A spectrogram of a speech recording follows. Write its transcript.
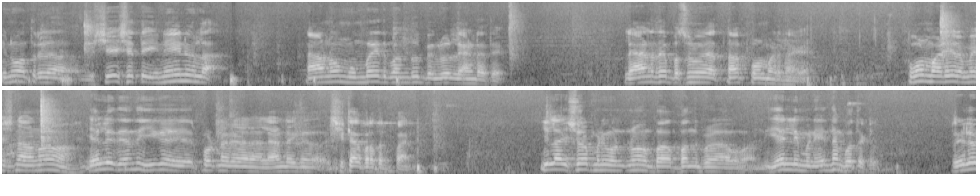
ಏನು ಅಂತ ವಿಶೇಷತೆ ಇನ್ನೇನೂ ಇಲ್ಲ. ನಾನು ಮುಂಬೈದು ಬಂದು ಬೆಂಗಳೂರು ಲ್ಯಾಂಡ್ ಲ್ಯಾಂಡ್ ಅದೇ ಬಸವ ಹತ್ನಾಲ್ ಫೋನ್ ಮಾಡಿದಾಗ ಫೋನ್ ಮಾಡಿ ರಮೇಶ್, ನಾನು ಎಲ್ಲಿದೆ ಅಂದ್ರೆ ಈಗ ಏರ್ಪೋರ್ಟ್ನಾಗ ಲ್ಯಾಂಡಾಗ ಸಿಟ್ಯಾಗ ಬರ್ತಪ್ಪ ಇಲ್ಲ, ಈಶ್ವರಪ್ಪ ಮನೆ ಹೊಂಟು ಬ, ಬಂದು ಎಲ್ಲಿ ಮನೆ ಅಂತ ನಂಗೆ ಗೊತ್ತಾಗಿಲ್ಲ ರೈಲ್ವೆ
